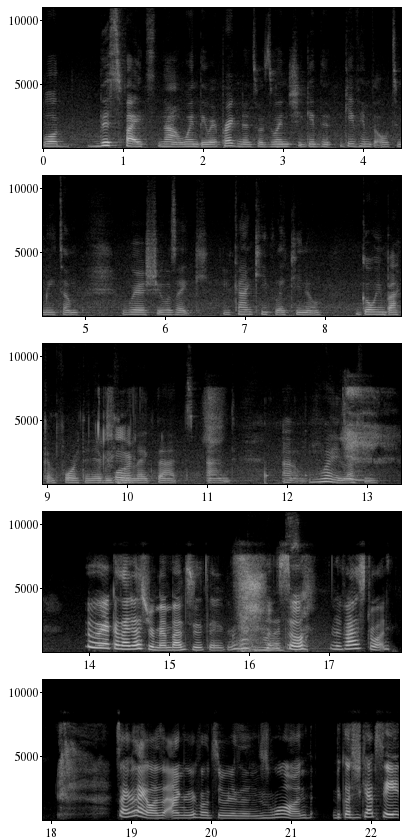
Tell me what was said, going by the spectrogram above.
well, this fight now, when they were pregnant, was when she gave, the, gave him the ultimatum where she was like, you can't keep, like, you know, going back and forth and everything Forth. like that. And um, why are you laughing? Because I just remembered two things. What? so the first one. So I feel like I was angry for two reasons. One, because she kept saying,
